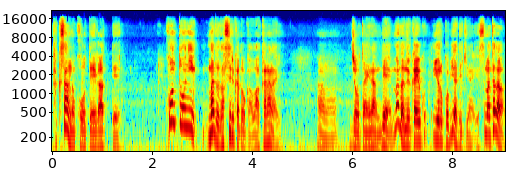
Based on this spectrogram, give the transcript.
たくさんの工程があって本当にまだ出せるかどうかわからないあの状態なんでまだぬか喜びはできないです。まあ、ただ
